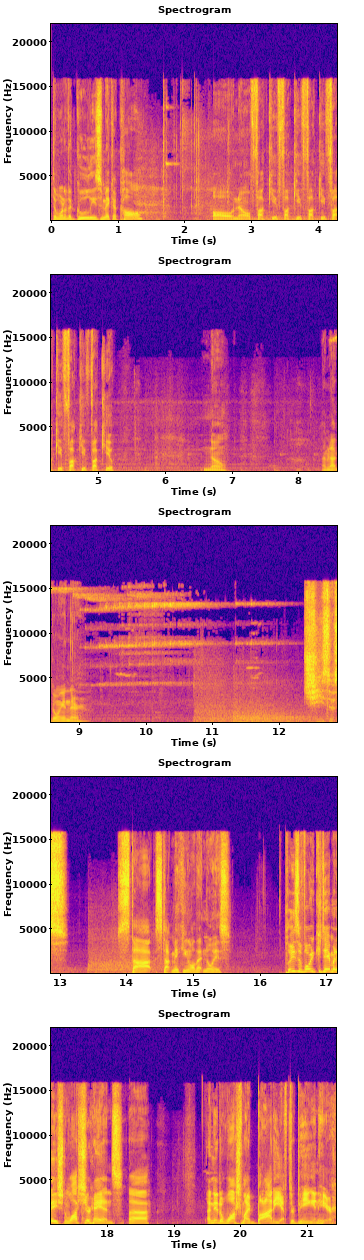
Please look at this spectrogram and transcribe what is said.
Did one of the ghoulies make a call? Oh no, fuck you, fuck you, fuck you, fuck you, fuck you, fuck you. No. I'm not going in there. Jesus. Stop, stop making all that noise. Please avoid contamination, wash your hands. Uh, I need to wash my body after being in here.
